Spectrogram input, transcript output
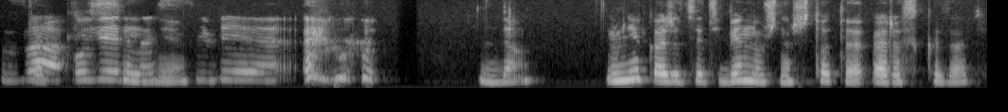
За уверенность в себе. Да. Мне кажется, тебе нужно что-то рассказать.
